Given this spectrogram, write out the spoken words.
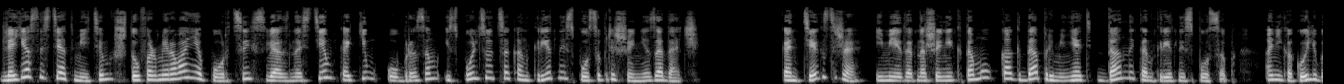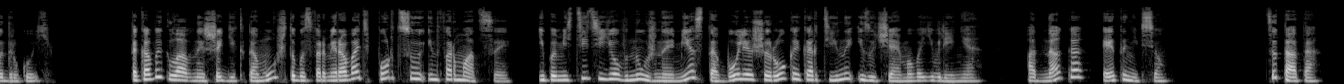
Для ясности отметим, что формирование порций связано с тем, каким образом используется конкретный способ решения задач. Контекст же имеет отношение к тому, когда применять данный конкретный способ, а не какой-либо другой. Таковы главные шаги к тому, чтобы сформировать порцию информации и поместить ее в нужное место более широкой картины изучаемого явления. Однако это не все. Цитата.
